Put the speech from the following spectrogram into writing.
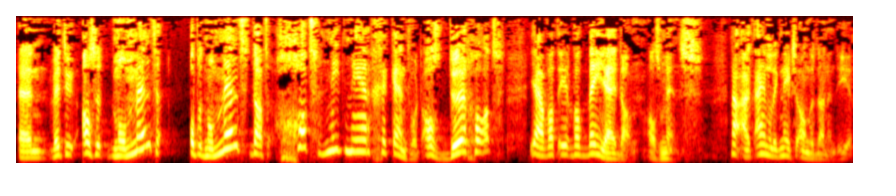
En weet u, als het moment op het moment dat God niet meer gekend wordt als de God, Ja, wat, wat ben jij dan als mens? Nou, uiteindelijk niks anders dan een dier.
